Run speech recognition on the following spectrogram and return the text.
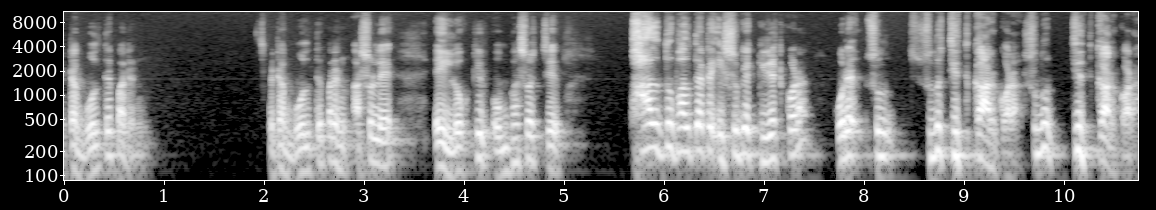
এটা বলতে পারেন? এটা বলতে পারেন? আসলে এই লোকটির অভ্যাস হচ্ছে ফালতু ফালতু একটা ইস্যুকে ক্রিয়েট করা, করে শুধু চিৎকার করা, শুধু চিৎকার করা।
